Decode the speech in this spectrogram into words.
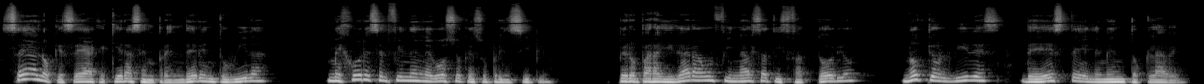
sea lo que sea que quieras emprender en tu vida, mejor es el fin del negocio que su principio. Pero para llegar a un final satisfactorio, no te olvides de este elemento clave.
